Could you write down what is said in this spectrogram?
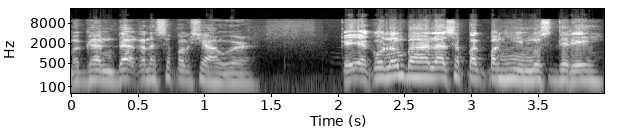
Maghanda ka na sa pag-shower. Kaya ako nang bahala sa pagpanghimos dire.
